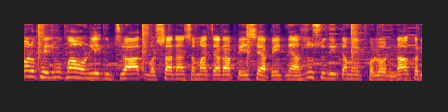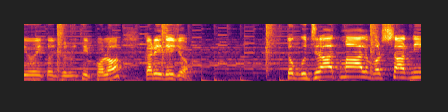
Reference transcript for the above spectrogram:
અમારું ફેસબુકમાં ઓનલી ગુજરાત વરસાદના સમાચાર આ પેજ છે આ પેજને હજુ સુધી તમે ફોલો ન કર્યો હોય તો જરૂરથી ફોલો કરી દેજો. તો ગુજરાતમાં હાલ વરસાદની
